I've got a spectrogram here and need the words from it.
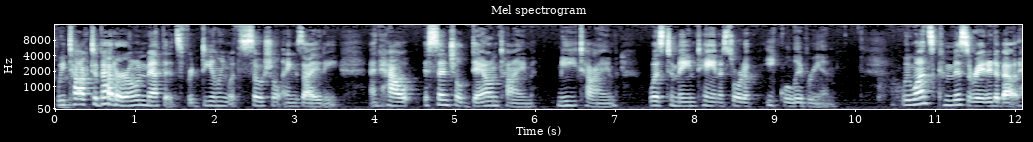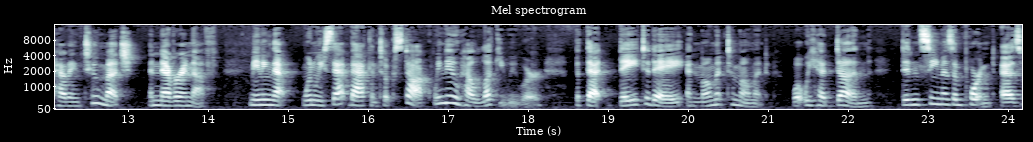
We talked about our own methods for dealing with social anxiety and how essential downtime me time was to maintain a sort of equilibrium. We once commiserated about having too much and never enough, meaning that when we sat back and took stock, we knew how lucky we were, but that day to day and moment to moment, what we had done didn't seem as important as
